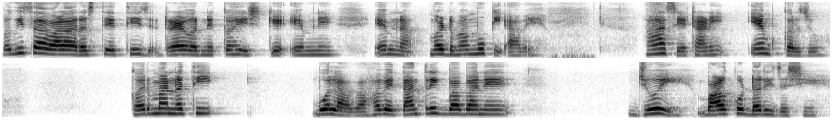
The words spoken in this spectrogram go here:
બગીચાવાળા રસ્તેથી જ ડ્રાઈવરને કહીશ કે એમને એમના મઢમાં મૂકી આવે. હા શેઠાણી, એમ કરજો. ઘરમાં નથી બોલાવવા. હવે તાંત્રિક બાબાને જોઈ બાળકો ડરી જશે.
